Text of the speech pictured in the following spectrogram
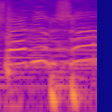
摔碎了身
